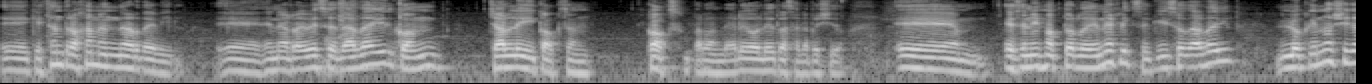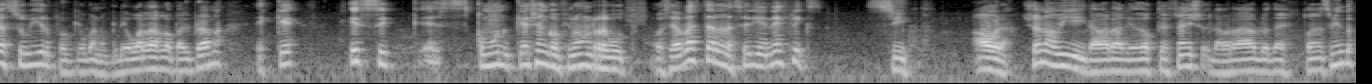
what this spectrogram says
eh, que están trabajando en Daredevil. eh, en el regreso de Daredevil con Charlie Coxon. Cox, perdón, le agrego letras al apellido. Eh, es el mismo actor de Netflix, el que hizo Daredevil. Lo que no llega a subir, porque bueno, quería guardarlo para el programa, es que ese es como que hayan confirmado un reboot. O sea, ¿va a estar la serie de Netflix? Sí. Ahora, yo no vi la verdad que Doctor Strange, la verdad hablo de conocimiento.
